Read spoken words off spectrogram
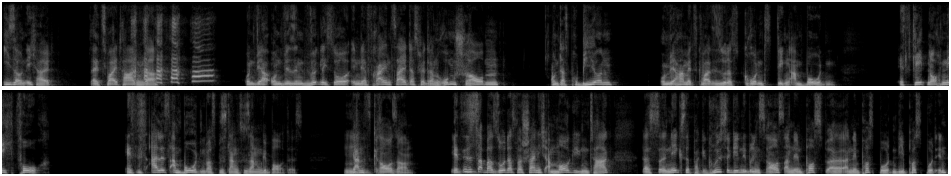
Isa und ich halt seit zwei Tagen da. und, wir, und wir sind wirklich so in der freien Zeit, dass wir dran rumschrauben und das probieren. Und wir haben jetzt quasi so das Grundding am Boden. Es geht noch nichts hoch. Es ist alles am Boden, was bislang zusammengebaut ist. Hm. Ganz grausam. Jetzt ist es aber so, dass wahrscheinlich am morgigen Tag das äh, nächste Paket. Grüße gehen übrigens raus an den Post, äh, an den Postboten, die Postbotin,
